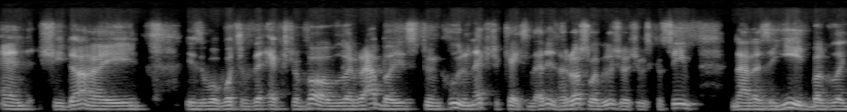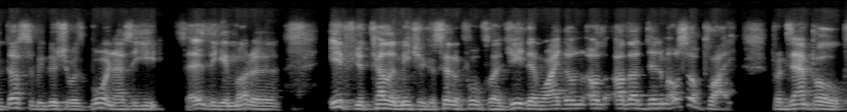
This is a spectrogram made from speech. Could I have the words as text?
And she died is what's of the extra vav. The rabbi is to include an extra case, and that is she was conceived not as a yid, but like Dasa she was born as a yid. Says the Gemara, if you're telling me to consider full-fledged then why don't other dinim also apply? For example,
